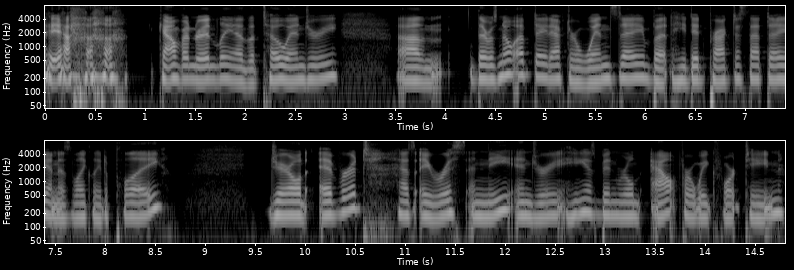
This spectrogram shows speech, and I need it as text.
Yeah. Calvin Ridley has a toe injury. Um, there was no update after Wednesday, but he did practice that day and is likely to play. Gerald Everett has a wrist and knee injury. He has been ruled out for week 14.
